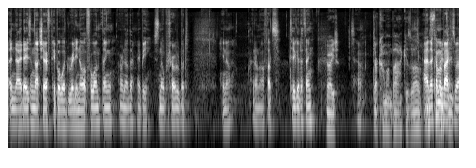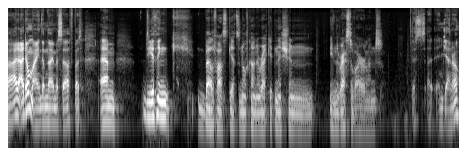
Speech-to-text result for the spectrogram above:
And nowadays, I'm not sure if people would really know it for one thing or another. Maybe Snow Patrol, but you know, I don't know if that's too good a thing. Right. So They're coming back as well. uh, they're the coming back thing. as well. I, I don't mind them now myself, but Um, do you think Belfast gets enough kind of recognition in the rest of Ireland? Just uh, in general,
